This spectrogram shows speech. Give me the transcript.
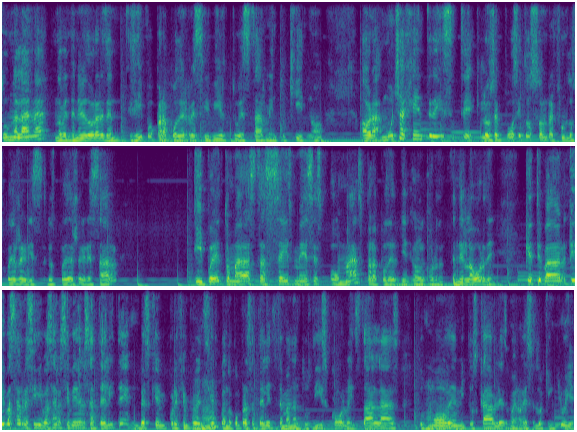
una lana, 99 dólares de anticipo para poder recibir tu Starlink, tu kit, ¿no? Ahora, mucha gente dice que los depósitos son los los puedes regresar y puede tomar hasta seis meses o más para poder tener la orden. ¿Qué, te va, ¿Qué vas a recibir? ¿Vas a recibir el satélite? Ves que, por ejemplo, cuando compras satélite te mandan tus discos, lo instalas, tu modem y tus cables. Bueno, eso es lo que incluye.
